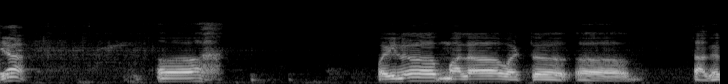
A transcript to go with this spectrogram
या. पहिलं मला वाटतं सागर.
